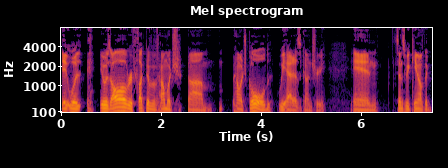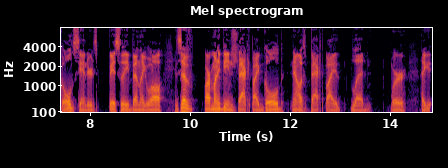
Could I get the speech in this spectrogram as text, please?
it was it was all reflective of how much um, how much gold we had as a country, and since we came off the gold standards, basically been like, well, instead of our money being backed by gold, now it's backed by lead. We're like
